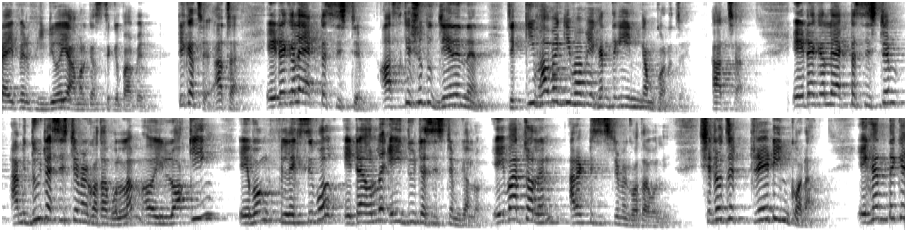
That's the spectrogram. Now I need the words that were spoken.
টাইপের ভিডিওই আমার কাছ থেকে পাবেন। ঠিক আছে? আচ্ছা এটা গেলে একটা সিস্টেম আজকে শুধু জেনে নেন যে কীভাবে কীভাবে এখান থেকে ইনকাম করা যায়। আচ্ছা এটা গেলে একটা সিস্টেম আমি দুইটা সিস্টেমের কথা বললাম, ওই লকিং এবং ফ্লেক্সিবল এটা হলো এই দুইটা সিস্টেম গেল। এইবার চলেন আরেকটা সিস্টেমের কথা বলি। সেটা হচ্ছে ট্রেডিং করা। এখান থেকে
